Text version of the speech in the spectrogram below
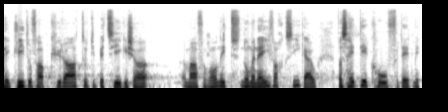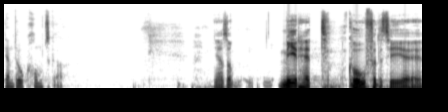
habt gleich darauf abgeheiratet und die Beziehung war ja am Anfang auch nicht nur einfach. Gewesen, gell? Was hat dir geholfen, dort mit dem Druck umzugehen? Ja, also, mir hat geholfen, dass ich äh,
